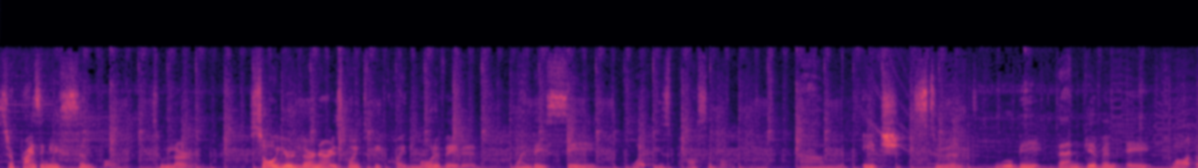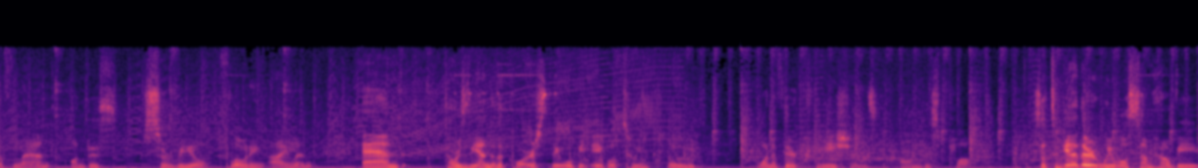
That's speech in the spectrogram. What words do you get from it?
surprisingly simple to learn. So your learner is going to be quite motivated when they see what is possible. Um, each student will be then given a plot of land on this surreal floating island and towards the end of the course they will be able to include one of their creations on this plot. So together we will somehow be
